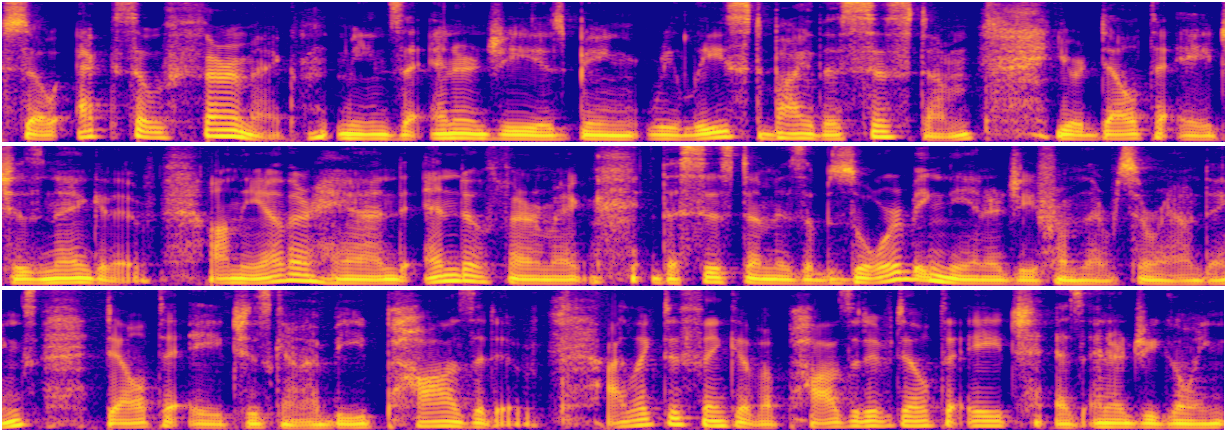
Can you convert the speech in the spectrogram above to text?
So exothermic means that energy is being released by the system. Your delta H is negative. On the other hand, endothermic, the system is absorbing the energy from their surroundings. Delta H is going to be positive. I like to think of a positive delta H as energy going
